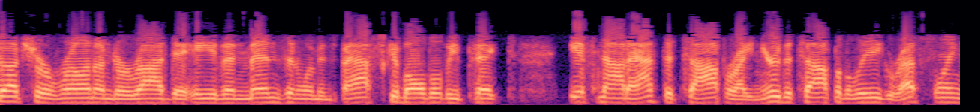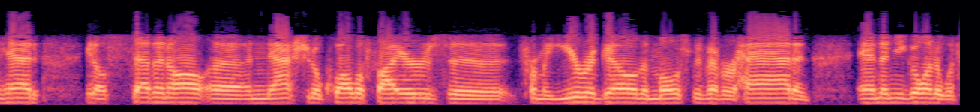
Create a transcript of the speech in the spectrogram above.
such a run under Rod DeHaven. Men's and women's basketball will be picked, if not at the top, right near the top of the league. Wrestling had you know seven all uh, national qualifiers uh, from a year ago, the most we've ever had, and and then you go into what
